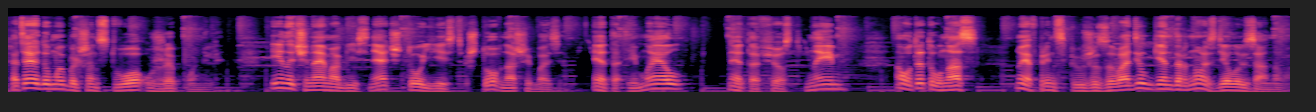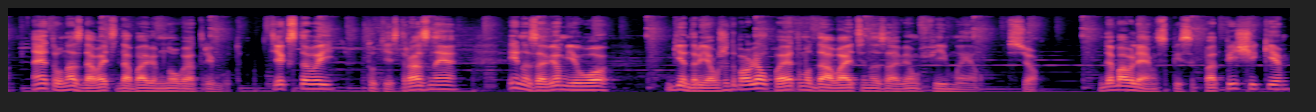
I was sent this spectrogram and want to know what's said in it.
Хотя, я думаю, большинство уже поняли. И начинаем объяснять, что есть что в нашей базе. Это email, это first name, а вот это у нас ну, я, в принципе, уже заводил гендер, но сделаю заново. А это у нас давайте добавим новый атрибут. Текстовый, тут есть разные, и назовем его... Гендер я уже добавлял, поэтому давайте назовем female. Все. Добавляем в список подписчики.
